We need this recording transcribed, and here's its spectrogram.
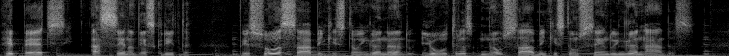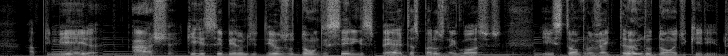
repete-se: a cena descrita. Pessoas sabem que estão enganando e outras não sabem que estão sendo enganadas. A primeira acha que receberam de Deus o dom de serem espertas para os negócios e estão aproveitando o dom adquirido.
